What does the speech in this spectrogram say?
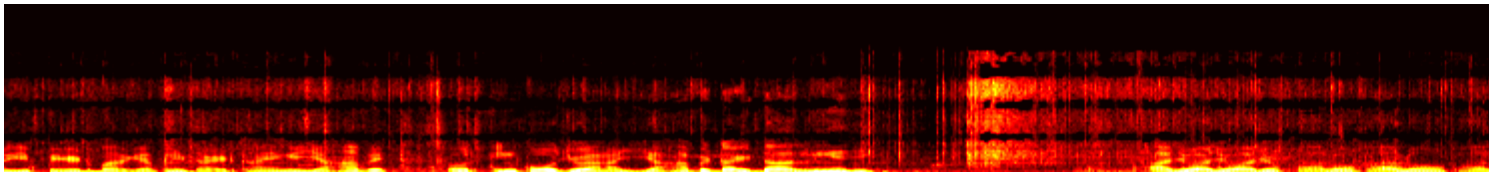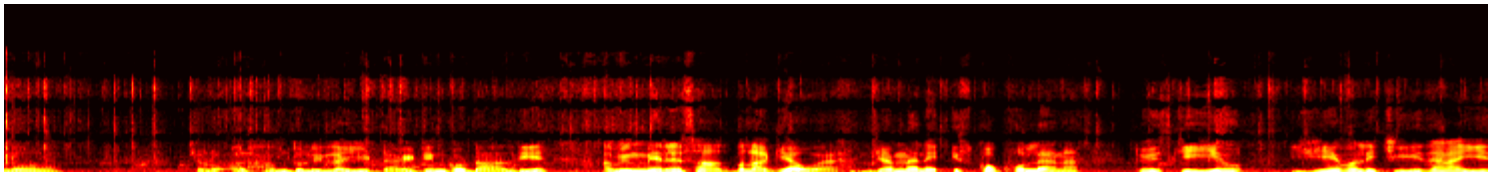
तो ये पेट भर के अपनी डाइट खाएँगे यहाँ पे। और इनको जो है ना, यहाँ पे डाइट डालनी है जी। आजो आजो आजो, खा लो खा लो खा लो। चलो, अल्हम्दुलिल्लाह, ये डाइट इनको डाल दिए। अभी मेरे साथ भला क्या हुआ है? जब मैंने इसको खोला है ना तो इसकी ये ये वाली चीज़ है ना, ये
